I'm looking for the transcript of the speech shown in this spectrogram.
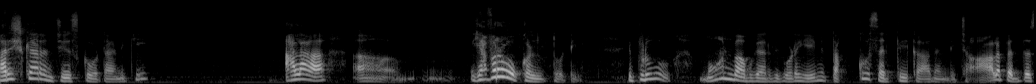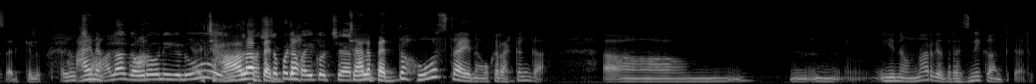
పరిష్కారం చేసుకోవటానికి అలా ఎవరో ఒకళ్ళతోటి. ఇప్పుడు మోహన్ బాబు గారిది కూడా ఏమి తక్కువ సర్కిల్ కాదండి. చాలా పెద్ద సర్కిల్. చాలా గౌరవనీయులు, చాలా పెద్ద. చాలా పెద్ద హోస్ట్ ఆయన ఒక రకంగా. ఈయన ఉన్నారు కదా రజనీకాంత్ గారు.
